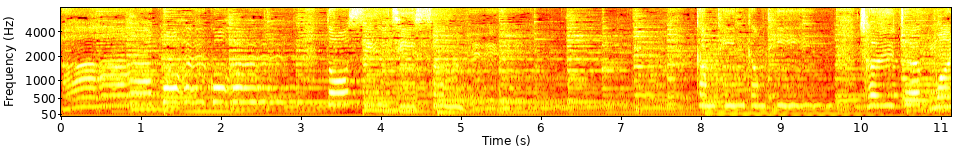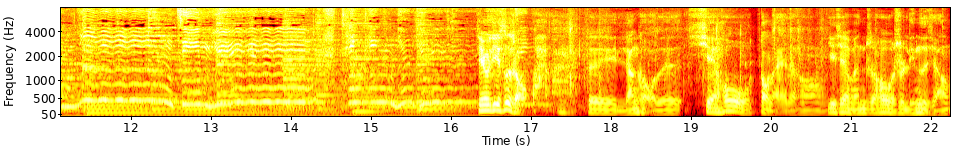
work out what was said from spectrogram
啊，過去過去，多少次心軟。今天今天，隨着雲煙漸遠，进入第四首，这两口子先后到来的哈。叶倩文之后是林子祥，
